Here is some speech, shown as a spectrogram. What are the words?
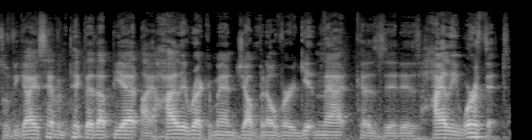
so if you guys haven't picked that up yet, I highly recommend jumping over and getting that because it is highly worth it.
